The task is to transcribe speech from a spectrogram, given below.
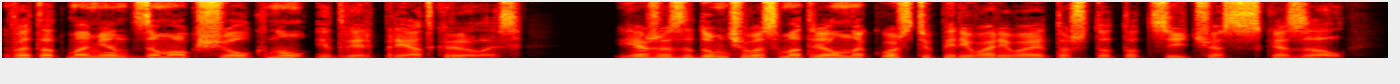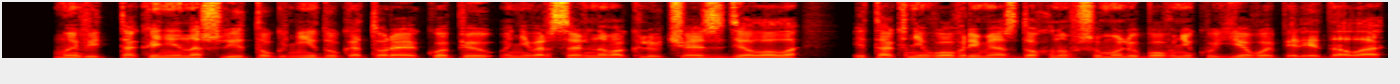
В этот момент замок щелкнул, и дверь приоткрылась. Я же задумчиво смотрел на Костю, переваривая то, что тот сейчас сказал. Мы ведь так и не нашли ту гниду, которая копию универсального ключа сделала и так не вовремя сдохнувшему любовнику Евы передала.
